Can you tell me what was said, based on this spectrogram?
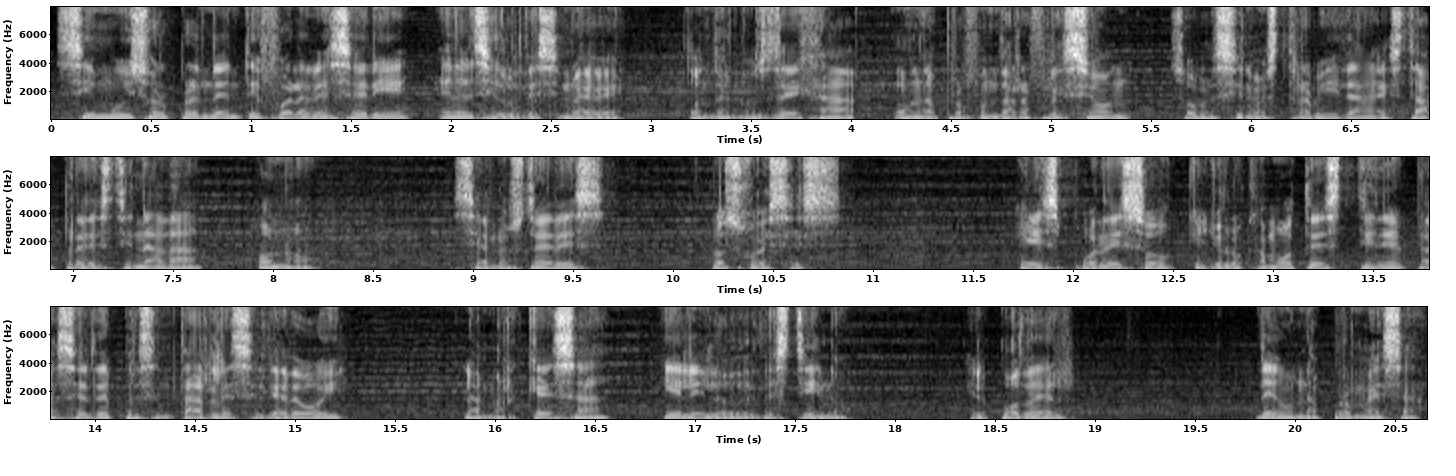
sí muy sorprendente y fuera de serie en el siglo XIX, donde nos deja una profunda reflexión sobre si nuestra vida está predestinada o no. Sean ustedes los jueces. Es por eso que Yolo Camotes tiene el placer de presentarles el día de hoy la marquesa y el hilo del destino, el poder de una promesa.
